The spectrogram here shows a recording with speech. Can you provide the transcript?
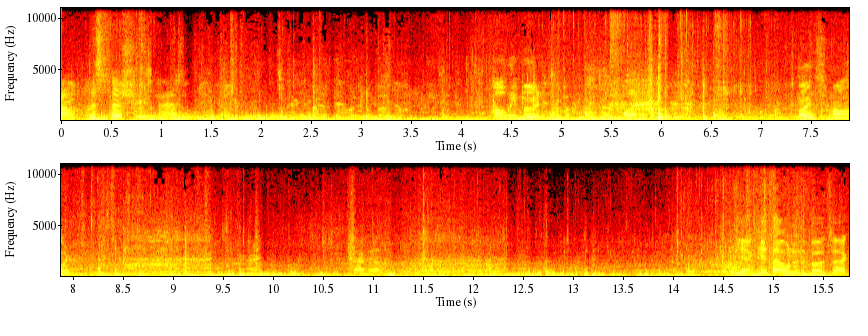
Oh, this fish is an asshole. I'll leave mine in the, in the water. Mine's smaller. Back up. Yeah, get that one in the boat, Zach.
